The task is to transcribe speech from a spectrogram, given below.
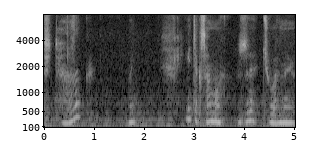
Ось так. І так само з чорною.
